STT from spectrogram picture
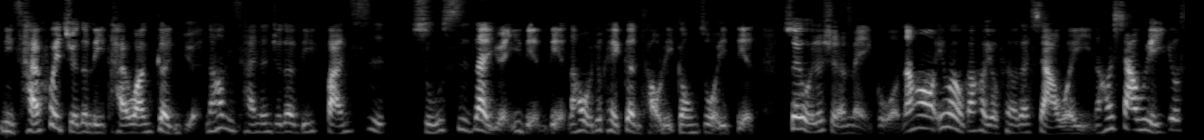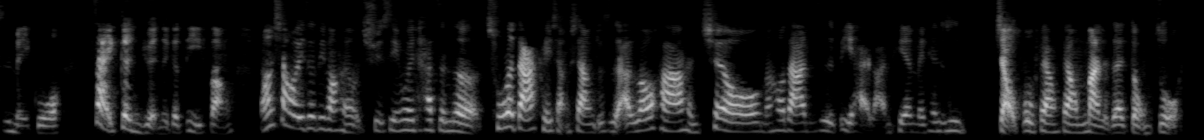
你才会觉得离台湾更远，然后你才能觉得离凡事俗事再远一点点，然后我就可以更逃离工作一点。所以我就选了美国。然后因为我刚好有朋友在夏威夷，然后夏威夷又是美国再更远的一个地方。然后夏威夷这个地方很有趣，是因为它真的除了大家可以想象就是 Aloha 很 chill，然后大家就是碧海蓝天，每天就是。脚步非常非常慢的在动作，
